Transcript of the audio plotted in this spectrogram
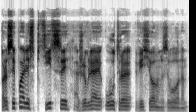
Просыпались птицы, оживляя утро веселым звоном.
